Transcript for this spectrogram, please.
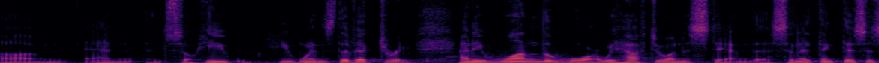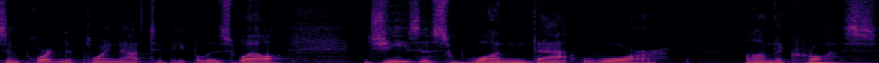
Um, and, and so he, he wins the victory. And he won the war. We have to understand this. And I think this is important to point out to people as well. Jesus won that war on the cross.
